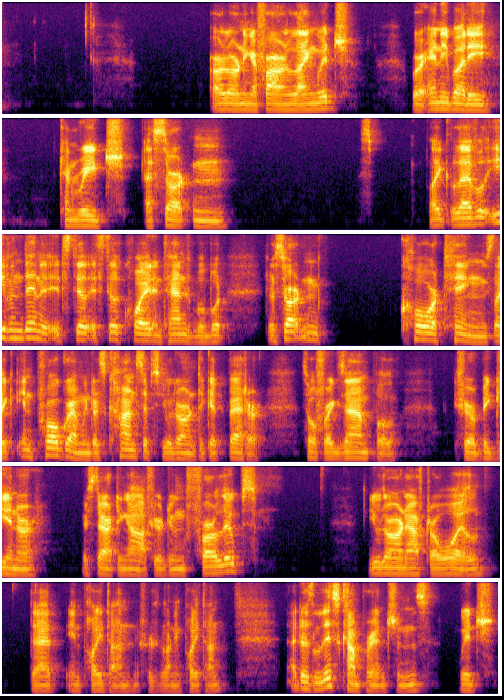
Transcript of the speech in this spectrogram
or learning a foreign language where anybody can reach a certain like level even then it's still it's still quite intangible but there's certain core things like in programming there's concepts you learn to get better. So for example if you're a beginner you're starting off you're doing for loops you learn after a while that in python if you're learning python uh, there's list comprehensions which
